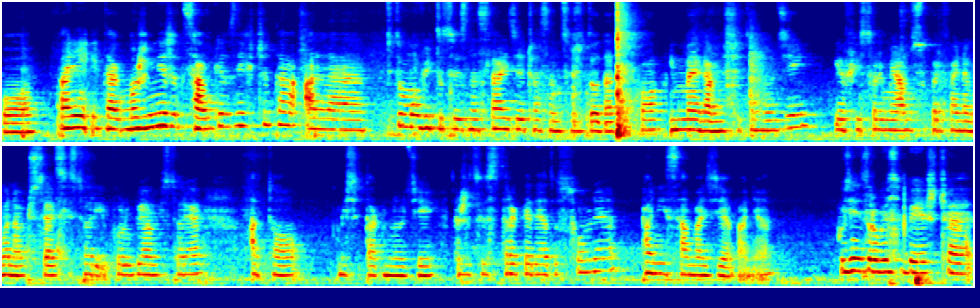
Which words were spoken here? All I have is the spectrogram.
bo Pani i tak, może nie, że całkiem z nich czyta, ale tu mówi to, co jest na slajdzie, czasem coś doda tylko i mega mi się to nudzi. Ja w historii miałam super fajnego nauczyciela z historii i polubiłam historię, a to mi się tak nudzi, że to jest tragedia dosłownie. Pani sama ziewa, nie? Później zrobię sobie jeszcze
